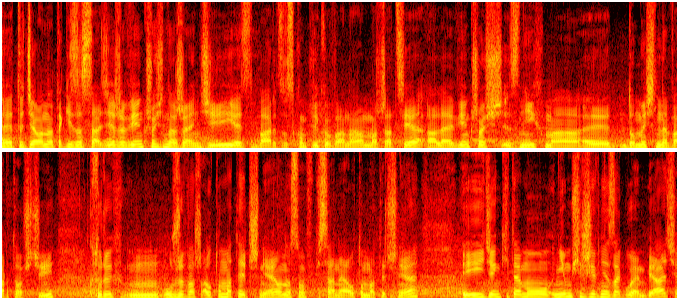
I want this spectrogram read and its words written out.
E, To działa na takiej zasadzie, że większość narzędzi jest bardzo skomplikowana, masz rację, ale większość z nich ma e, domyślne wartości, których mm, używasz automatycznie, one są wpisane automatycznie i dzięki temu nie musisz się w nie zagłębiać,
